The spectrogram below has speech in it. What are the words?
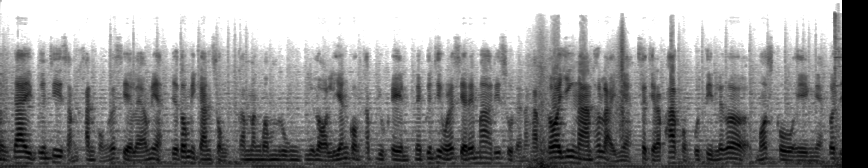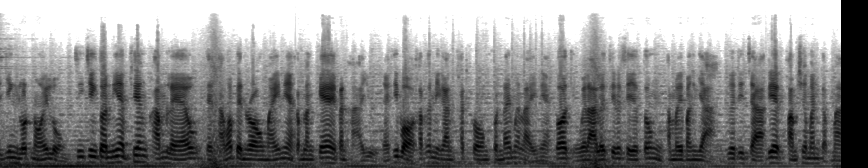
อได้พื้นที่สำคัญของรัสเซียแล้วเนี่ยจะต้องมีการส่งกำลังบำรุงหล่อเลี้ยงกองทัพยูเครนในพื้นที่ของรัสเซียได้มากที่สุดนะครับเพราะว่ายิ่งนานเท่าไหร่เนี่ยเสถียรภาพของปูตินแล้วก็มอสโกเองเนี่ยก็จะยิ่งลดน้อยลง จริง ๆ ตอนนี้เพียงพล้ำแล้ว แต่ถามว่าเป็นรองไหมเนี่ยกำลังแก้ปัญหาอยู่อย่างที่บอกครับถ้ามีการคัดกรองคนได้เมื่อไหร่เนี่ยก็ถึงเวลาแล้วที่รัสเซียจะต้องทำอะไรบางอย่าง เพื่อที่จะเรียกความเชื่อมั่นกลับมา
